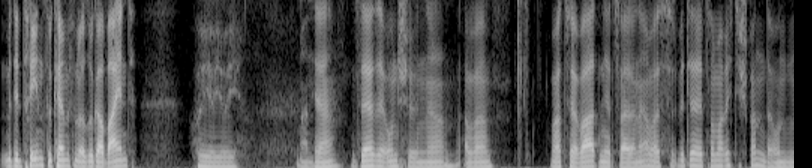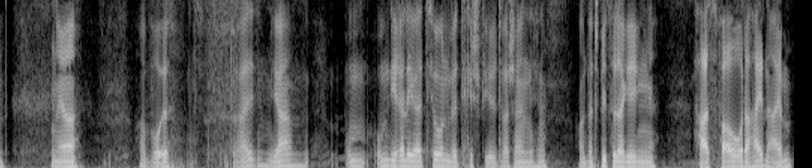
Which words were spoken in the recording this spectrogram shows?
mit den Tränen zu kämpfen oder sogar weint. Huiuiui. Mann. Ja, sehr, sehr unschön, ja. Aber war zu erwarten jetzt leider, ne? Aber es wird ja jetzt nochmal richtig spannend da unten. Ja. Obwohl. Drei, ja, um, um die Relegation wird gespielt wahrscheinlich, ne? Und wann spielst du dagegen HSV oder Heidenheim?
